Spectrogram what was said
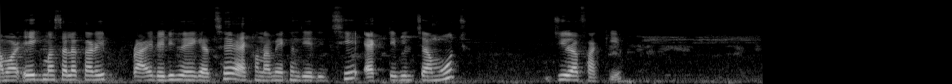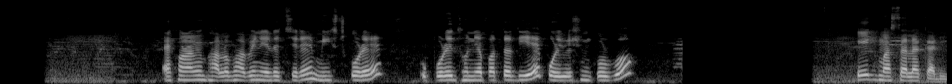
আমার এগ মশলা কারি প্রায় রেডি হয়ে গেছে। এখন আমি এখন দিয়ে দিচ্ছি এক টেবিল চামচ জিরা ফাঁকি। এখন আমি ভালোভাবে নেড়ে চেড়ে মিক্সড করে উপরে ধনিয়া পাতা দিয়ে পরিবেশন করব। এগ মশলা কারি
